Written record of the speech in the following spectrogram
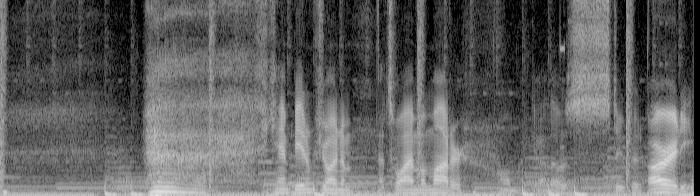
if you can't beat him, join him. That's why I'm a modder. Oh my god, that was stupid. Alrighty.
